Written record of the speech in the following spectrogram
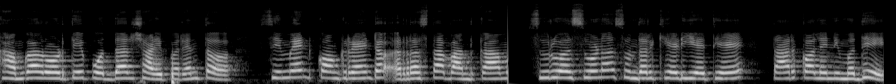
खामगाव रोड ते पोद्दार शाळेपर्यंत सिमेंट कॉन्क्रीट रस्ता बांधकाम सुरू असून सुंदरखेड येथे तार कॉलनीमध्ये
